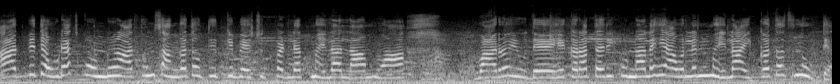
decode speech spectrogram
आज मी तेवढ्याच कोंडून आतून सांगत होती की बेशूत पडल्यात महिला लांब व्हा. वारं येऊ दे हे करा तरी कुणालाही आवडले महिला ऐकतच नव्हत्या.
